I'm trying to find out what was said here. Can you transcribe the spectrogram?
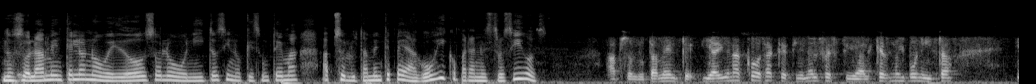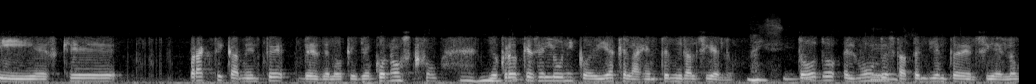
No solamente lo novedoso, lo bonito, sino que es un tema absolutamente pedagógico para nuestros hijos. Absolutamente. Y hay una cosa que tiene el festival que es muy bonita y es que prácticamente desde lo que yo conozco, yo creo que es el único día que la gente mira al cielo. Todo el mundo está pendiente del cielo,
